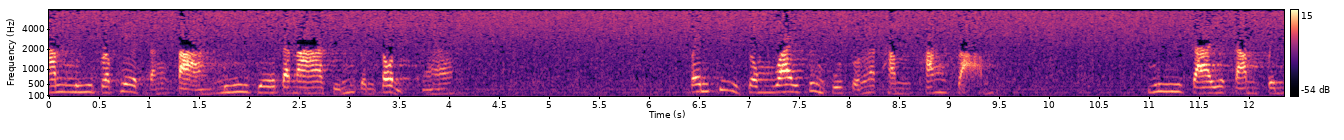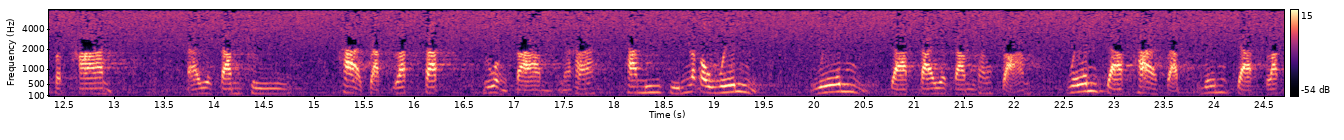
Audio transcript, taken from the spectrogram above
อันมีประเภทต่างๆ มีเจตนาศีลเป็นต้นนะฮะเป็นที่ทรงไว้ซึ่งกุศลธรรมทั้งสาม มีกายกรรมเป็นประธาน กายกรรมคือฆ่าจัดรักทรัพย์ร่วงตามนะคะ ถ้ามีศีลแล้วก็เว้น เว้นจากกายกรรมทั้งสาม เว้นจากฆ่าสัตว์ เว้นจากลัก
